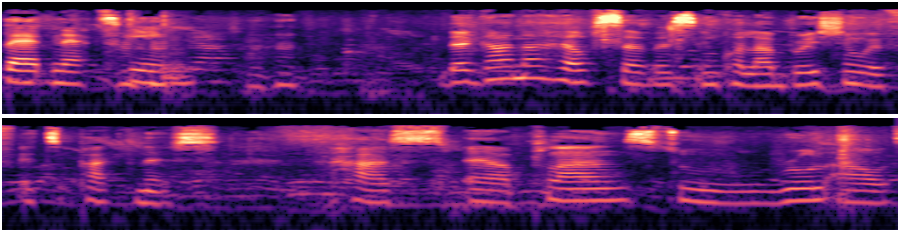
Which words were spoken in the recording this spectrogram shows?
bed net scheme. Mm-hmm. The Ghana Health Service, in collaboration with its partners, has uh, plans to roll out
